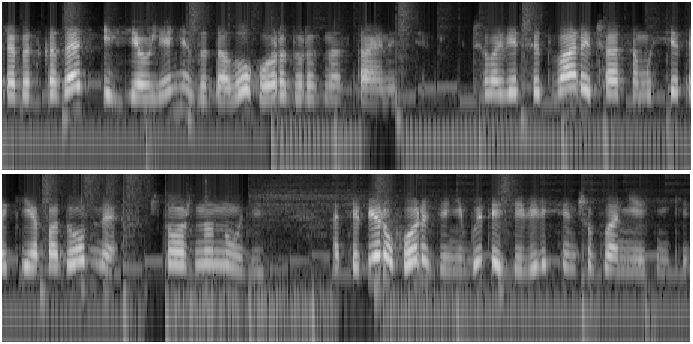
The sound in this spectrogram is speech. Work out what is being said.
Трэба сказаць, іх з'яўленне дадало гораду разнастайнасці чалавечы твары часам усе такія падобныя што ажно нудзіць а цяпер у горадзе нібыта з'явіліся іншапланетнікі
